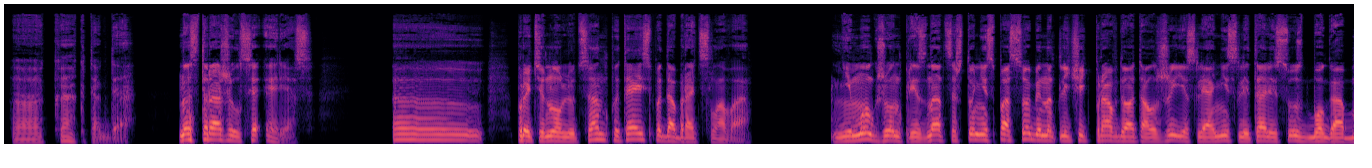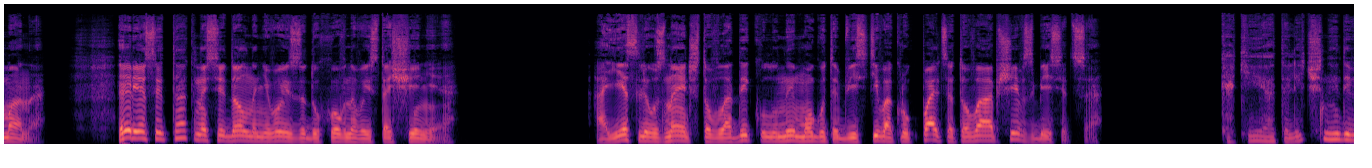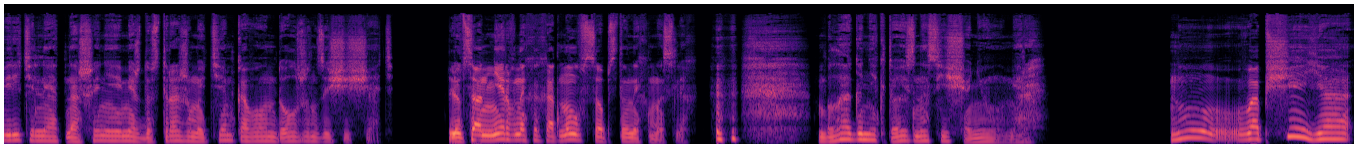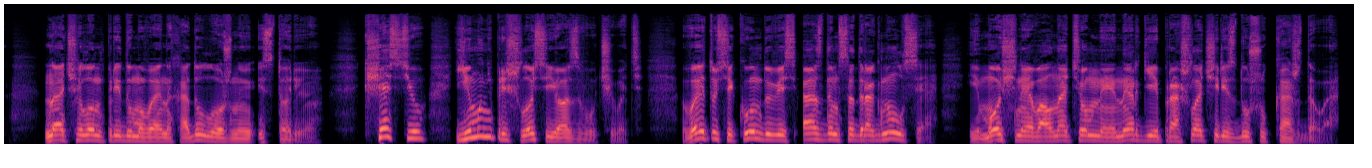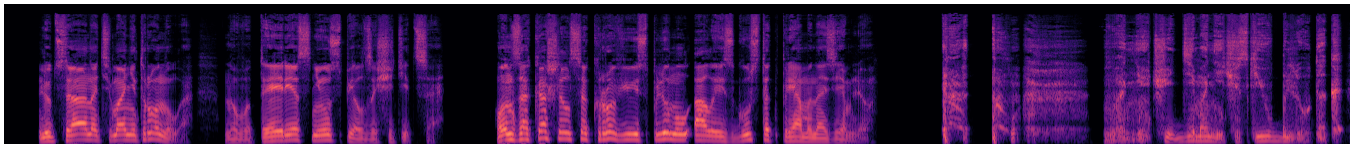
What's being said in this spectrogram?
А как тогда? Насторожился Эриас. э протянул Люцан, пытаясь подобрать слова. Не мог же он признаться, что не способен отличить правду от лжи, если они слетали с уст бога обмана. Эриас и так наседал на него из-за духовного истощения. А если узнает, что владыку Луны могут обвести вокруг пальца, то вообще взбесится. Какие отличные доверительные отношения между стражем и тем, кого он должен защищать. Люцан нервно хохотнул в собственных мыслях. Благо, никто из нас еще не умер. «Ну, вообще я...» — начал он, придумывая на ходу ложную историю. К счастью, ему не пришлось ее озвучивать. В эту секунду весь Аздам содрогнулся, и мощная волна темной энергии прошла через душу каждого. Люциана тьма не тронула, но вот Эриас не успел защититься. Он закашлялся кровью и сплюнул алый сгусток прямо на землю. «Вонючий демонический ублюдок!»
